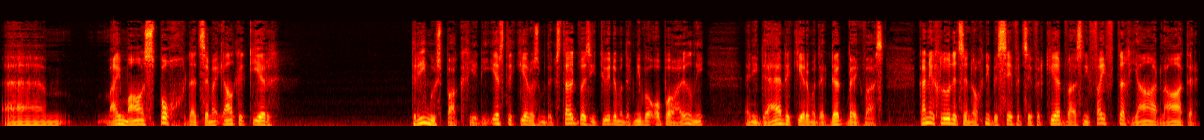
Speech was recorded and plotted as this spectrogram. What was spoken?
ehm um, my ma spog dat sy my elke keer drie moes pak gee. Die eerste keer was omdat ek stout was, die tweede omdat ek nie wou ophou huil nie en die derde keer omdat ek dikbek was. Kan jy glo dit sy nog nie besef het sy verkeerd was nie 50 jaar later.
